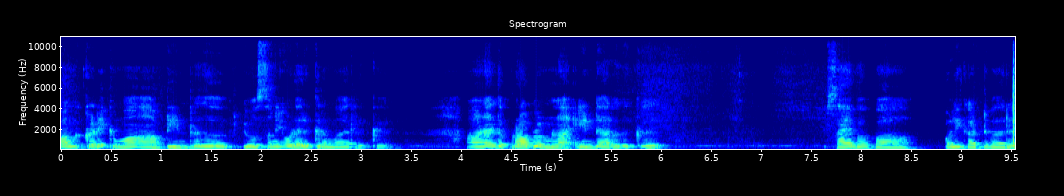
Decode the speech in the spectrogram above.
பங்கு கிடைக்குமா அப்படின்றது யோசனையோடு இருக்கிற மாதிரி இருக்குது ஆனால் இந்த ப்ராப்ளம்லாம் எண்ட் ஆகிறதுக்கு சாய்பாபா வழிகாட்டுவார்.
